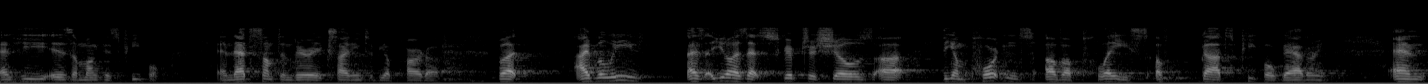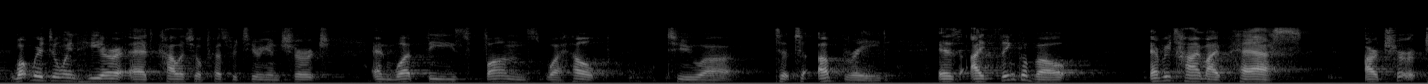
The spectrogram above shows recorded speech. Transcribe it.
and He is among His people, and that's something very exciting to be a part of. But I believe as you know, as that scripture shows, uh, the importance of a place of God's people gathering. And what we're doing here at College Hill Presbyterian Church and what these funds will help to, uh, to, to upgrade is I think about every time I pass our church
